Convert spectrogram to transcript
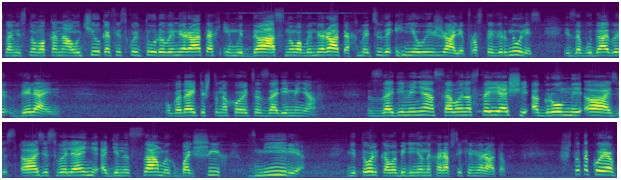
С вами снова канал Училка физкультуры в Эмиратах. И мы, да, снова в Эмиратах. Мы отсюда и не уезжали, просто вернулись из Абу-Даби в Веляйн. Угадайте, что находится сзади меня. Сзади меня самый настоящий огромный оазис. Оазис в Эляйне один из самых больших в мире, не только в Объединенных Арабских Эмиратах. Что такое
